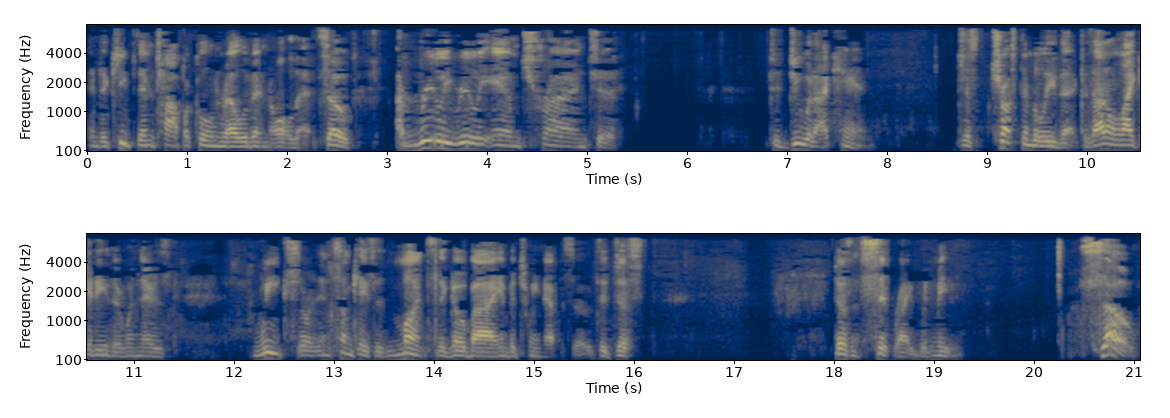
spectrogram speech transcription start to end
and to keep them topical and relevant and all that. So I really, really am trying to to do what I can. Just trust and believe that because I don't like it either when there's weeks or in some cases months that go by in between episodes. It just doesn't sit right with me. So,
